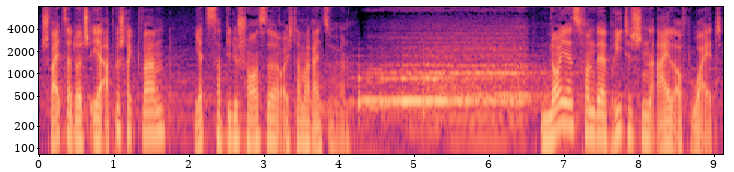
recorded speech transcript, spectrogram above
Schweizerdeutsch eher abgeschreckt waren, jetzt habt ihr die Chance, euch da mal reinzuhören. Neues von der britischen Isle of Wight.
